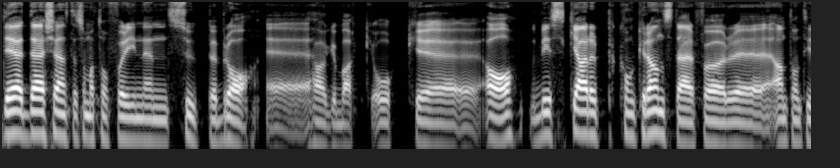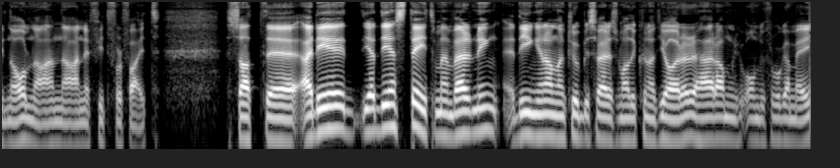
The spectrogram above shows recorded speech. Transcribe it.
det, där känns det som att de får in en superbra eh, högerback och eh, ja, det blir skarp konkurrens där för eh, Anton Tidneholm när när han är fit for fight. Så att eh, det, är, ja, det är en statement-värvning. Det är ingen annan klubb i Sverige som hade kunnat göra det här om, om du frågar mig.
